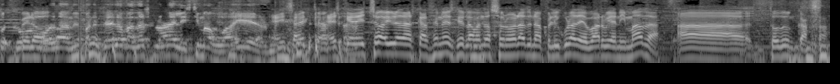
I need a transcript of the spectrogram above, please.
Pues pero mola, me parece la banda sonora de Lizzie McGuire. Exacto, es que de hecho hay una de las canciones que es la banda sonora de una película de Barbie animada. Ah, todo encaja.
